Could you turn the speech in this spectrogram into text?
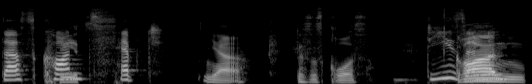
das Konzept. Ja, das ist groß. Die Sendung.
